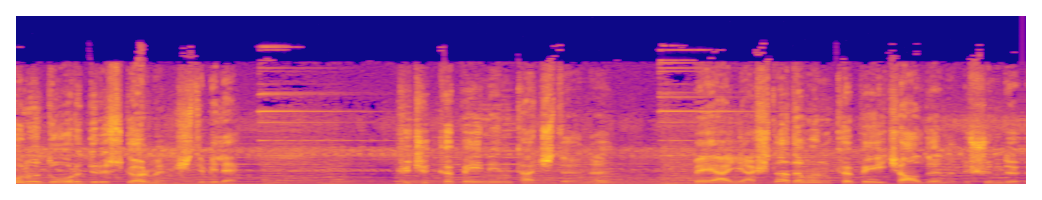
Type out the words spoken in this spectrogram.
onu doğru dürüst görmemişti bile. Küçük köpeğinin kaçtığını veya yaşlı adamın köpeği çaldığını düşündü.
